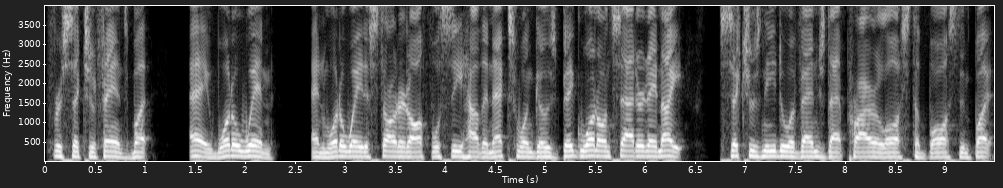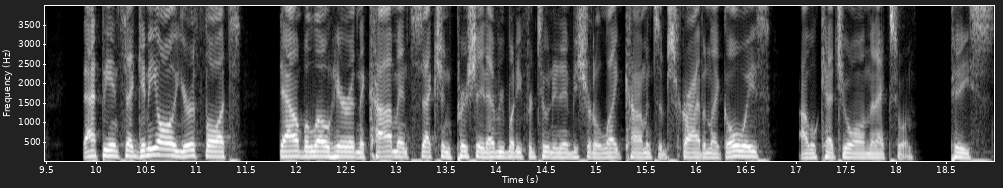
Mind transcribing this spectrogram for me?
for Sixer fans. But hey, what a win and what a way to start it off. We'll see how the next one goes. Big one on Saturday night. Sixers need to avenge that prior loss to Boston. But that being said, give me all your thoughts down below here in the comments section. Appreciate everybody for tuning in. Be sure to like, comment, subscribe, and like always, I will catch you all in the next one. Peace.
